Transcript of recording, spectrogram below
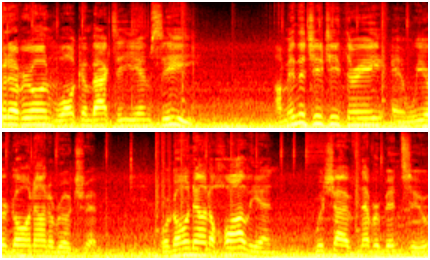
Good everyone? Welcome back to EMC. I'm in the GT3 and we are going on a road trip. We're going down to Hualien, which I've never been to.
